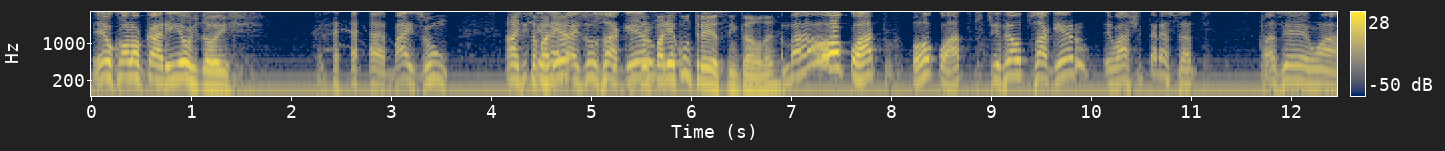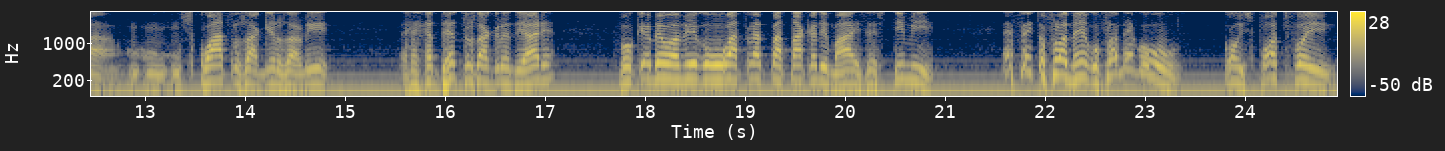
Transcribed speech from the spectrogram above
Eu colocaria os dois. mais um. Ah, Se você faria, mais um zagueiro. Você faria com três, então, né? Mas, ou quatro, ou quatro. Se tiver outro zagueiro, eu acho interessante. Fazer uma, um, uns quatro zagueiros ali é, dentro da grande área. Porque, meu amigo, o Atlético ataca demais. Esse time é feito o Flamengo. O Flamengo com o esporte foi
